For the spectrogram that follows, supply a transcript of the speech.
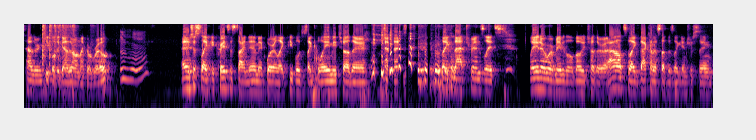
tethering people together on like a rope. Mm-hmm. And it's just like it creates this dynamic where like people just like blame each other. And then, like that translates later where maybe they'll vote each other out. So like that kind of stuff is like interesting.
